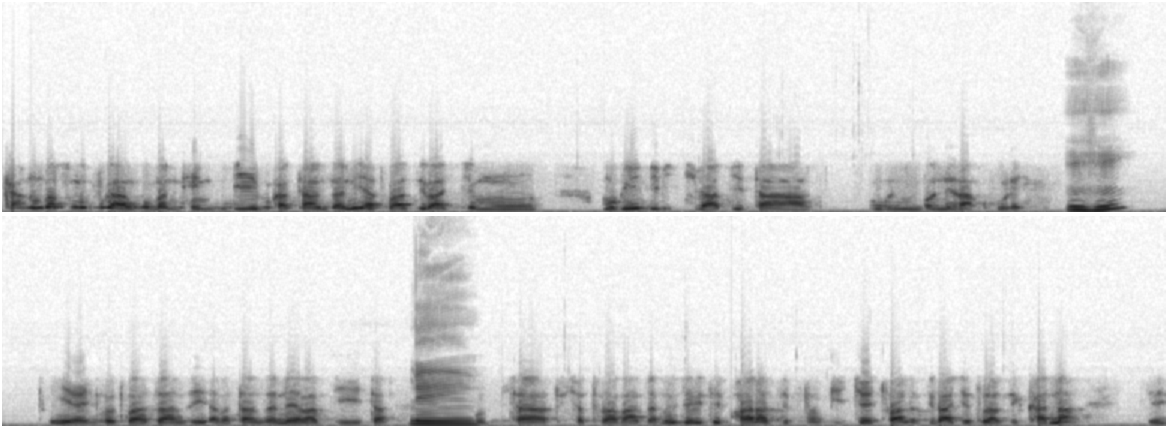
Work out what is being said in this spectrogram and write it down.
kanunga se umuvugangoma nti- ndibuka Tanzania twazibaje mu bindi biti babyita ngo ni imbonerakure Mhm. niko twasanze abatanzaniya babyita Eh. gusa tuca turabanza n'ibyo biti twarazivugije twarazibaje turazikana eh,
